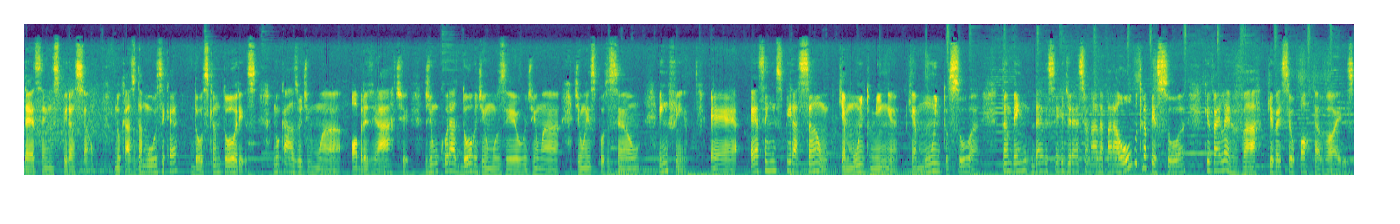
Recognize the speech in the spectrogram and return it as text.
dessa inspiração. No caso da música, dos cantores. No caso de uma obra de arte, de um curador de um museu, de uma, de uma exposição, enfim, é, essa inspiração que é muito minha, que é muito sua, também deve ser direcionada para outra pessoa que vai levar, que vai ser o porta-voz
